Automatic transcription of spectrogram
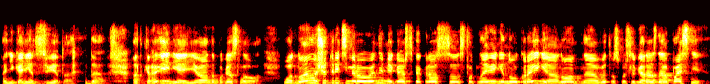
а не конец света. Да, откровение Иоанна Богослова. Вот. Ну а насчет Третьей мировой войны, мне кажется, кажется, как раз э, столкновение на Украине, оно э, в этом смысле гораздо опаснее.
